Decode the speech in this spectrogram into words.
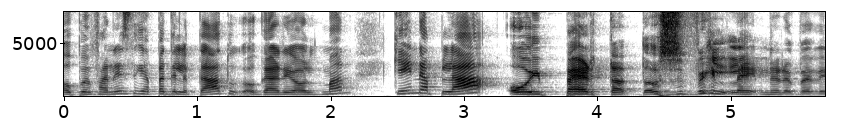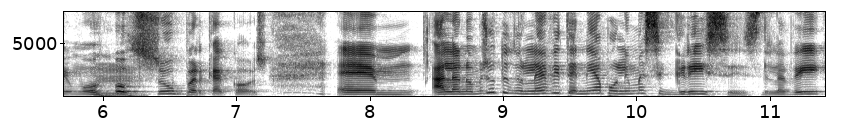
όπου εμφανίζεται για 5 λεπτά του, ο Γκάρι Όλτμαν και είναι απλά ο υπέρτατος είναι ρε παιδί μου, ο σούπερ κακός. αλλά νομίζω ότι δουλεύει η ταινία πολύ με συγκρίσεις, δηλαδή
